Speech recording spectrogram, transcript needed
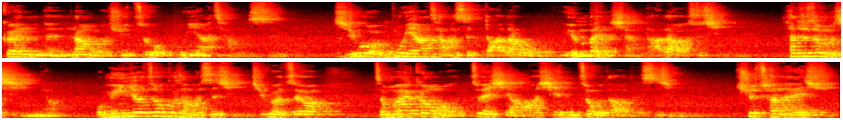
更能让我去做不一样的尝试。结果不一样的尝试达到我原本想达到的事情，它就这么奇妙。我明明就做不同的事情，结果最后怎么会跟我最想要先做到的事情却串在一起？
